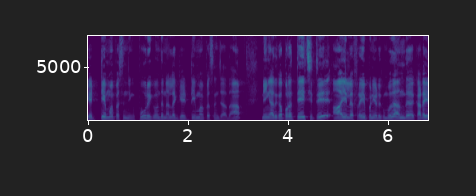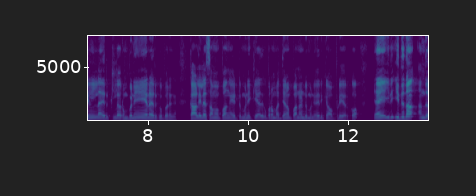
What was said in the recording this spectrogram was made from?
கெட்டியமாக பிசைஞ்சிங்க. பூரிக்கு வந்து நல்லா கெட்டியமாக பிசைஞ்சாதான் நீங்கள் அதுக்கப்புறம் தேய்ச்சிட்டு ஆயிலில் ஃப்ரை பண்ணி எடுக்கும்போது அந்த கடையிலலாம் இருக்குல்ல ரொம்ப நேரம் இருக்கு பாருங்கள் காலையில் சமைப்பாங்க எட்டு மணிக்கு அதுக்கப்புறம் மத்தியானம் பன்னெண்டு மணி வரைக்கும் அப்படியே இருக்கும். ஏன் இது இதுதான் அந்த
